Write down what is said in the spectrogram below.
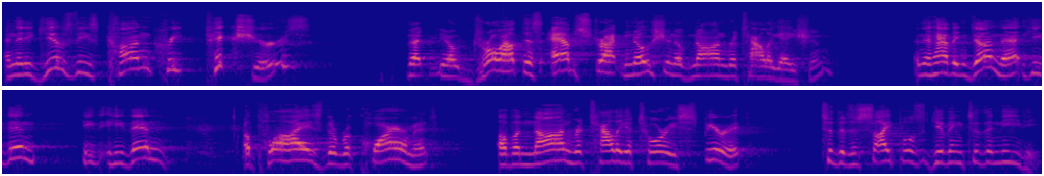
and then he gives these concrete pictures that, you know, draw out this abstract notion of non retaliation. And then having done that, he then, he, he then applies the requirement of a non retaliatory spirit to the disciples giving to the needy.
